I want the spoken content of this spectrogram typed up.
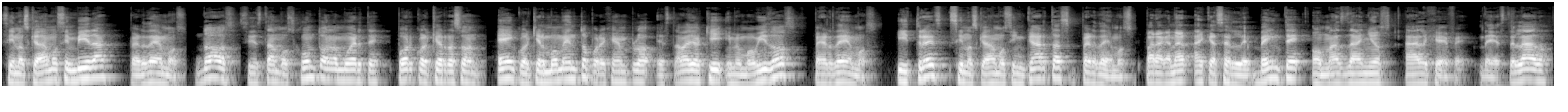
si nos quedamos sin vida, perdemos. Dos, si estamos junto a la muerte por cualquier razón, en cualquier momento, por ejemplo, estaba yo aquí y me moví dos, perdemos. Y 3, si nos quedamos sin cartas, perdemos. Para ganar hay que hacerle 20 o más daños al jefe. De este lado.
